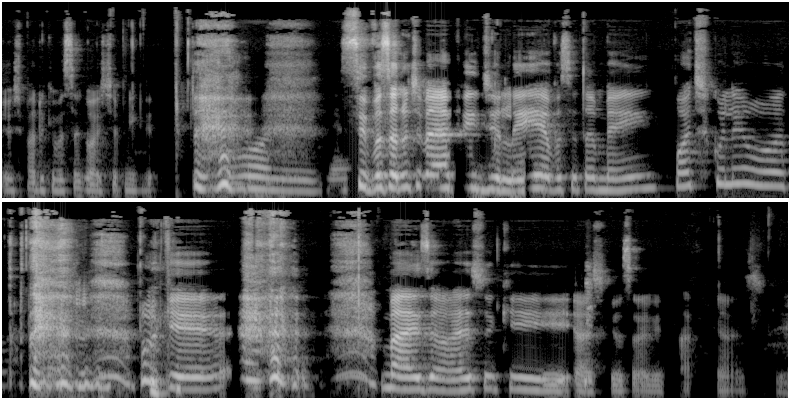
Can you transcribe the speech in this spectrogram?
eu espero que você goste, amiga. Amiga. Se você não tiver a fim de ler, você também pode escolher outro. Porque. Mas eu acho que. Eu acho que você vai gostar. Que...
